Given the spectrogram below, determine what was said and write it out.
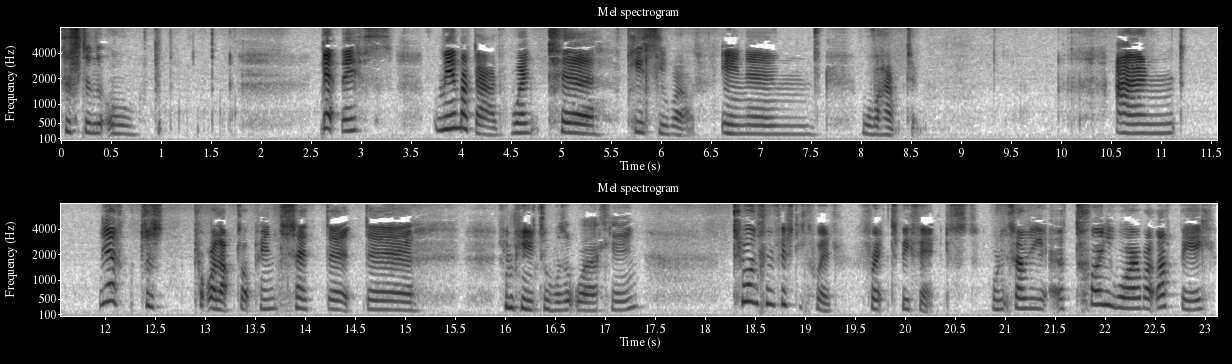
Just a little... Get this me and my dad went to PC World in um, Wolverhampton. And yeah, just put my laptop in, said that the computer wasn't working. 250 quid for it to be fixed. When it's only a tiny wire about that big,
